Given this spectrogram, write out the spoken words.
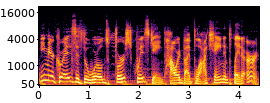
Mimir Quiz is the world's first quiz game powered by blockchain and play to earn.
